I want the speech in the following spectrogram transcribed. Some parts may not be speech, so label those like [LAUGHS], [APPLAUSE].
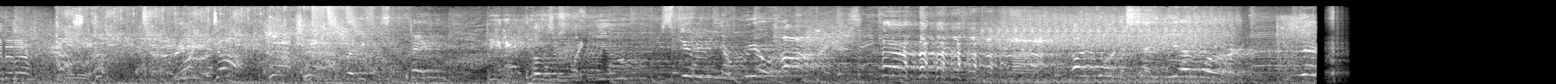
お前だなこのは Ready for some pain? Beating posers like you is giving me a real high! [LAUGHS] I'm going to say the N-word!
